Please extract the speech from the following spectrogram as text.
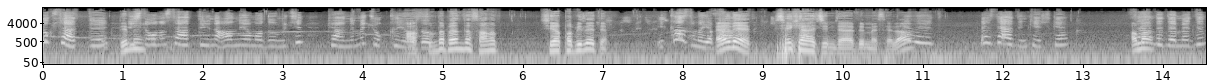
çok sertti. Değil mi? işte onun sertliğini anlayamadığım için kendime çok kıyıldım. Aslında ben de sana şey yapabilirdim. İkaz mı yapar? Evet, şekercim derdim mesela. Evet. Deserdin keşke. Ama Sen de demedin.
